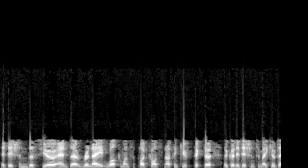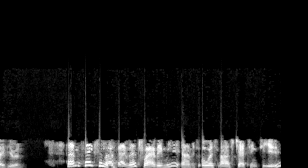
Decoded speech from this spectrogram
edition this year. And uh, René, welcome onto the podcast. And I think you've picked a, a good edition to make your debut in. Um, thanks a lot, David, for having me. Um, it's always nice chatting to you.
